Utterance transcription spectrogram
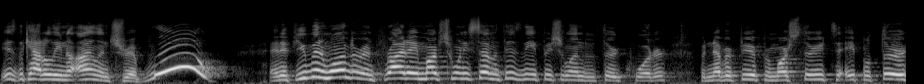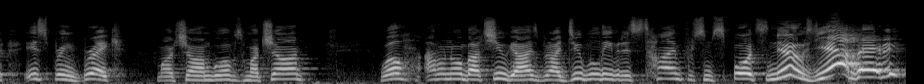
is the Catalina Island trip. Woo! And if you've been wondering, Friday, March 27th is the official end of the third quarter, but never fear, from March 30th to April 3rd is spring break. March on, Wolves, march on. Well, I don't know about you guys, but I do believe it is time for some sports news. Yeah, baby!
